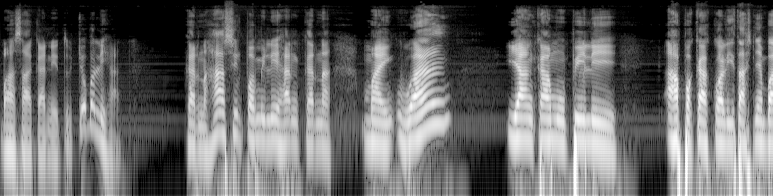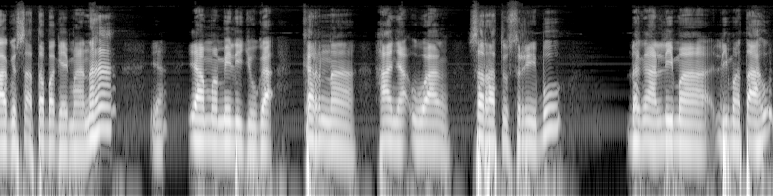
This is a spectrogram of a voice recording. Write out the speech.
bahasakan itu. Coba lihat. Karena hasil pemilihan karena main uang yang kamu pilih apakah kualitasnya bagus atau bagaimana ya yang memilih juga karena hanya uang 100 ribu dengan lima, lima tahun.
